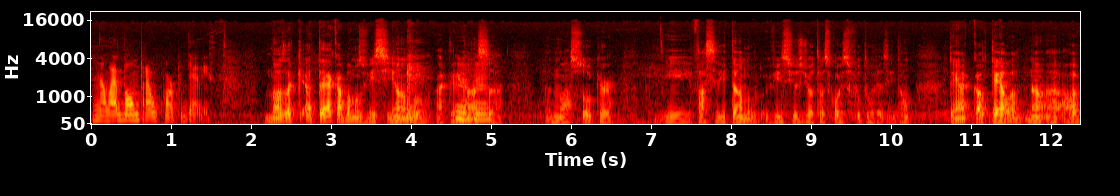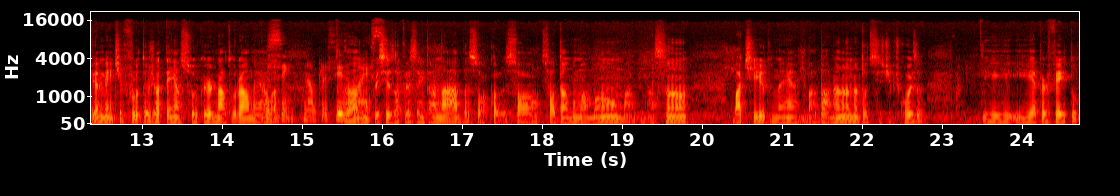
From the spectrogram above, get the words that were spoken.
Não é bom para o corpo deles. Nós até acabamos viciando a criança uhum. no açúcar e facilitando vícios de outras coisas futuras. Então, tenha cautela. Não, obviamente, fruta já tem açúcar natural nela. Sim, não precisa ah, mais. Não precisa acrescentar nada, só, só, só dando mamão, uma maçã, batido, né, a banana, todo esse tipo de coisa. E, e é perfeito.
